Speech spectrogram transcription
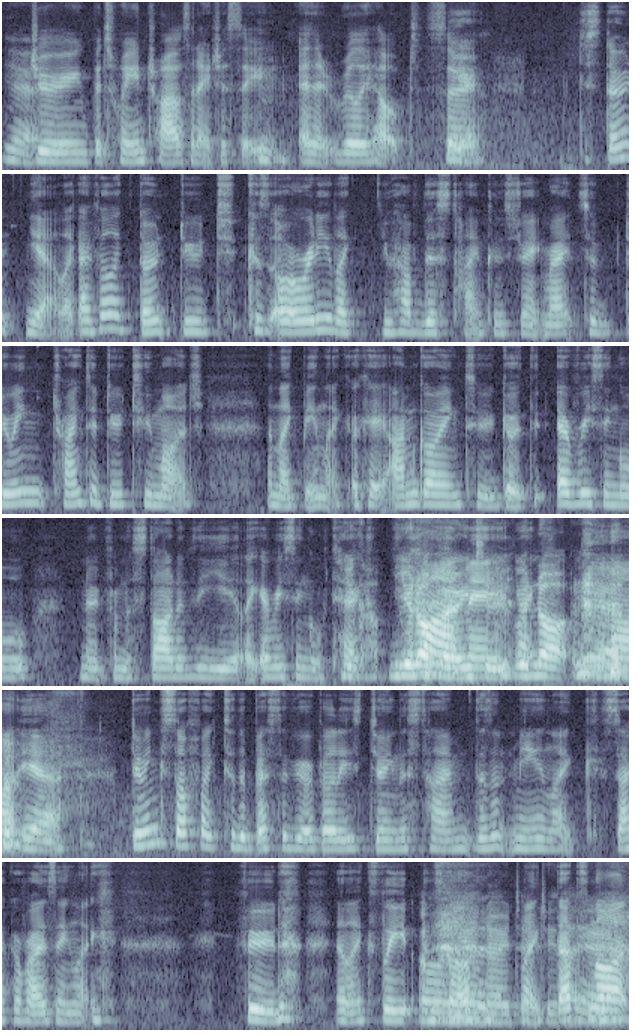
Yeah. during between trials and HSC Mm. and it really helped. So Yeah. Just don't yeah like i feel like don't do because already like you have this time constraint right so doing trying to do too much and like being like okay i'm going to go through every single note from the start of the year like every single text You you're not going to. mate. You're Like, not. you're not yeah doing stuff like to the best of your abilities during this time doesn't mean like sacrificing like food and like sleep and Oh, stuff yeah, no, don't like do that's that.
